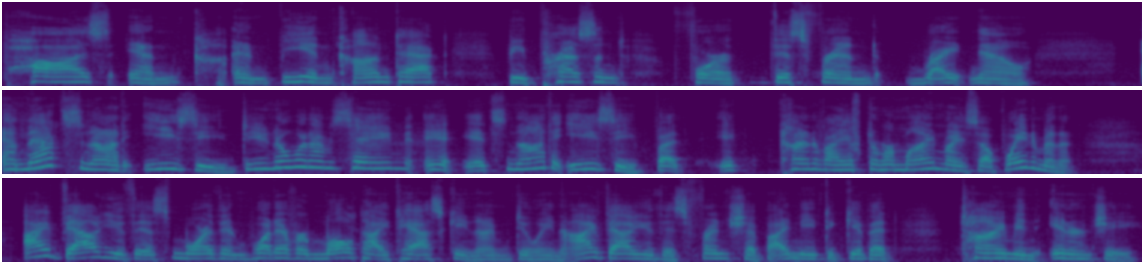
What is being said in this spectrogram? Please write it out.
pause and, and be in contact, be present for this friend right now. And that's not easy. Do you know what I'm saying? It, it's not easy, but kind of, I have to remind myself wait a minute. I value this more than whatever multitasking I'm doing. I value this friendship. I need to give it time and energy.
